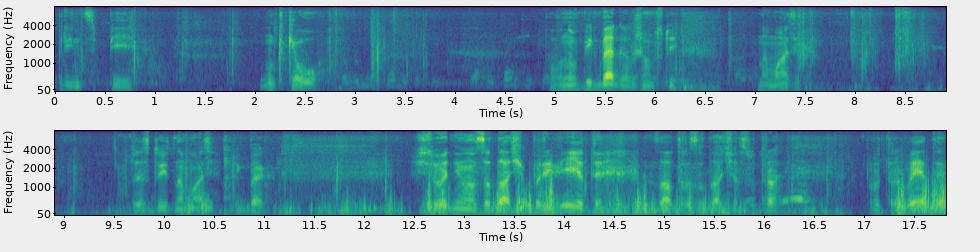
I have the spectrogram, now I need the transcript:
принципі, ну таке о. Воно в бікбегах вже он стоїть на мазі. Вже стоїть на мазі бікбег. Сьогодні у нас задача перевіяти, завтра задача з утра протравити.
